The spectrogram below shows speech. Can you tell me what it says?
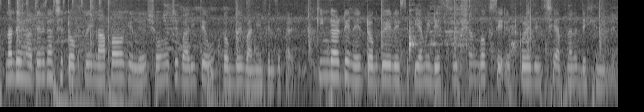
আপনাদের হাতের কাছে টক দই না পাওয়া গেলে সহজে বাড়িতেও টক দই বানিয়ে ফেলতে পারে কিং গার্ডেনের টক দইয়ের রেসিপি আমি ডেসক্রিপশন বক্সে এড করে দিচ্ছি, আপনারা দেখে নেবেন।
